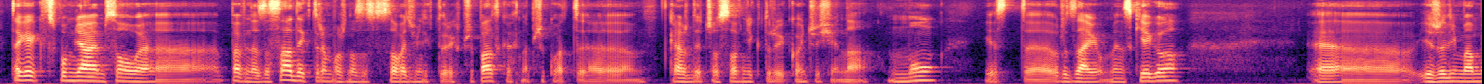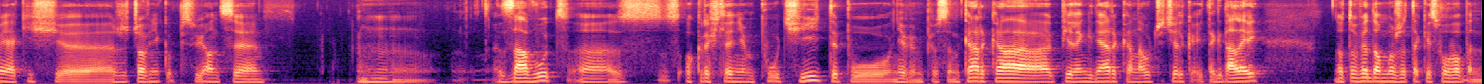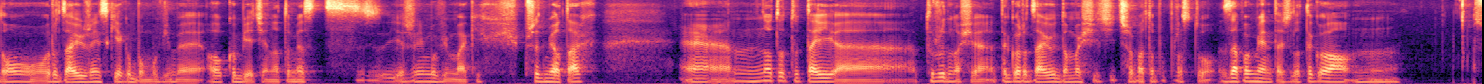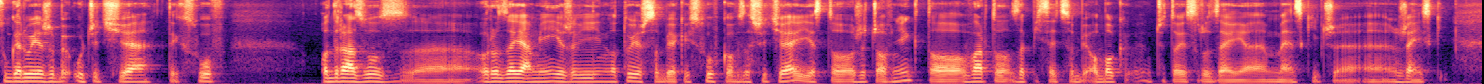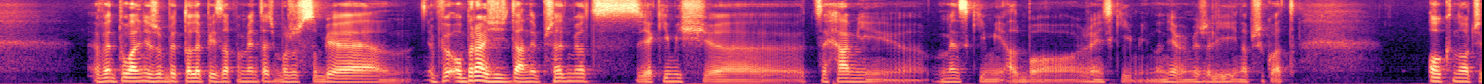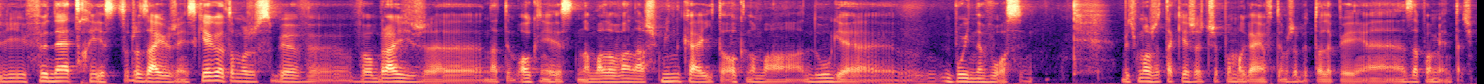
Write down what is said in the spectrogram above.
Tak jak wspomniałem, są pewne zasady, które można zastosować w niektórych przypadkach. Na przykład każdy czasownik, który kończy się na mu, jest rodzaju męskiego jeżeli mamy jakiś e, rzeczownik opisujący mm, zawód e, z, określeniem płci, typu, nie wiem, piosenkarka, pielęgniarka, nauczycielka i tak no to wiadomo, że takie słowa będą rodzaju żeńskiego, bo mówimy o kobiecie. Natomiast jeżeli mówimy o jakichś przedmiotach, e, no to tutaj e, trudno się tego rodzaju domyślić i trzeba to po prostu zapamiętać. Dlatego mm, sugeruję, żeby uczyć się tych słów od razu z e, rodzajami. Jeżeli notujesz sobie jakieś słówko w zeszycie i jest to rzeczownik, to warto zapisać sobie obok, czy to jest rodzaj e, męski czy żeński. Ewentualnie, żeby to lepiej zapamiętać, możesz sobie wyobrazić dany przedmiot z jakimiś cechami męskimi albo żeńskimi. No nie wiem, jeżeli na przykład okno, czyli fenêtre jest rodzaju żeńskiego, to możesz sobie wyobrazić, że na tym oknie jest namalowana szminka i to okno ma długie, bujne włosy. Być może takie rzeczy pomagają w tym, żeby to lepiej e, zapamiętać.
